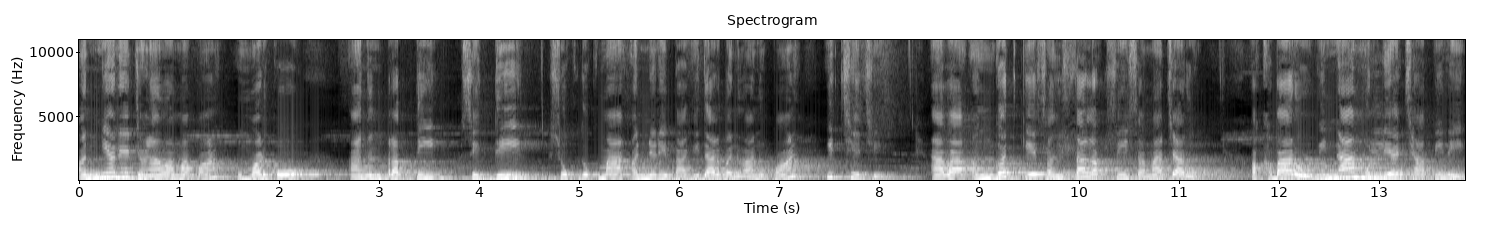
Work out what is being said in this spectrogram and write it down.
અન્યને જણાવવામાં પણ ઉમળકો, આનંદ પ્રાપ્તિ, સિદ્ધિ, સુખ દુઃખમાં અન્યને ભાગીદાર બનવાનું પણ ઈચ્છે છે. આવા અંગત કે સંસ્થાલક્ષી સમાચારો, અખબારો વિના મૂલ્યે છાપીને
